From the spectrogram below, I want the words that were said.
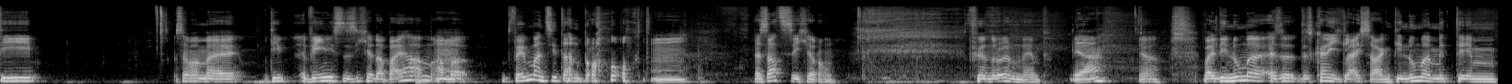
die, sagen wir mal, die wenigstens sicher dabei haben, Mhm. aber wenn man sie dann braucht, Ersatzsicherung für einen Röhrenamp. Ja, Ja, weil die Nummer, also das kann ich gleich sagen, die Nummer mit dem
